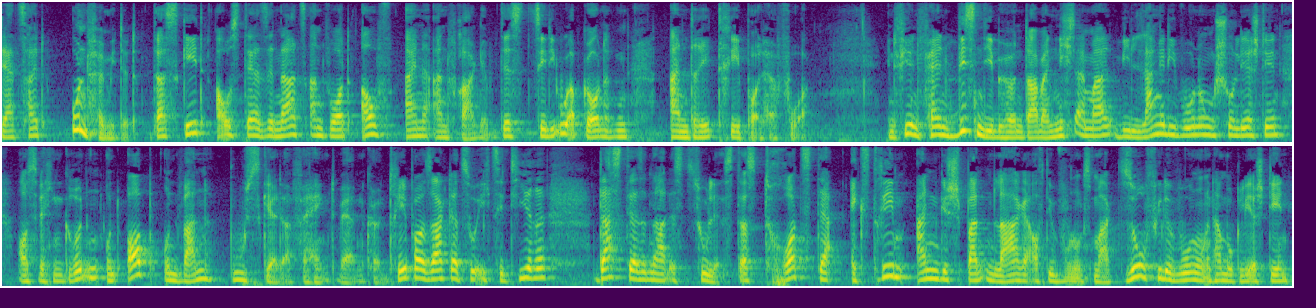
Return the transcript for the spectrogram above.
derzeit unvermietet. Das geht aus der Senatsantwort auf eine Anfrage des CDU-Abgeordneten André Trepol hervor. In vielen Fällen wissen die Behörden dabei nicht einmal, wie lange die Wohnungen schon leer stehen, aus welchen Gründen und ob und wann Bußgelder verhängt werden können. Trepol sagt dazu, ich zitiere, dass der Senat es zulässt, dass trotz der extrem angespannten Lage auf dem Wohnungsmarkt so viele Wohnungen in Hamburg leer stehen,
